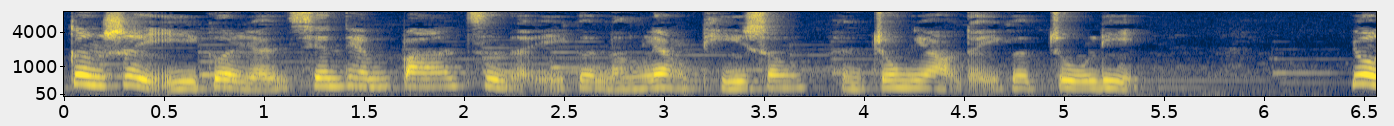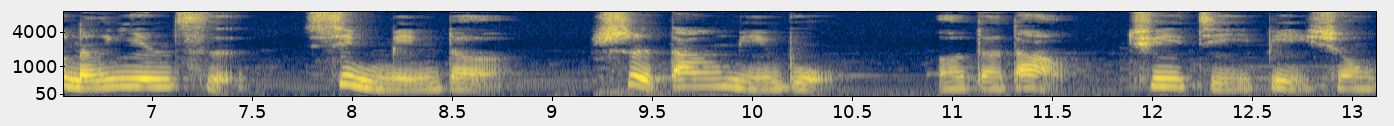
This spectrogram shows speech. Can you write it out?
更是一个人先天八字的一个能量提升很重要的一个助力。又能因此姓名的适当弥补而得到趋吉避凶，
